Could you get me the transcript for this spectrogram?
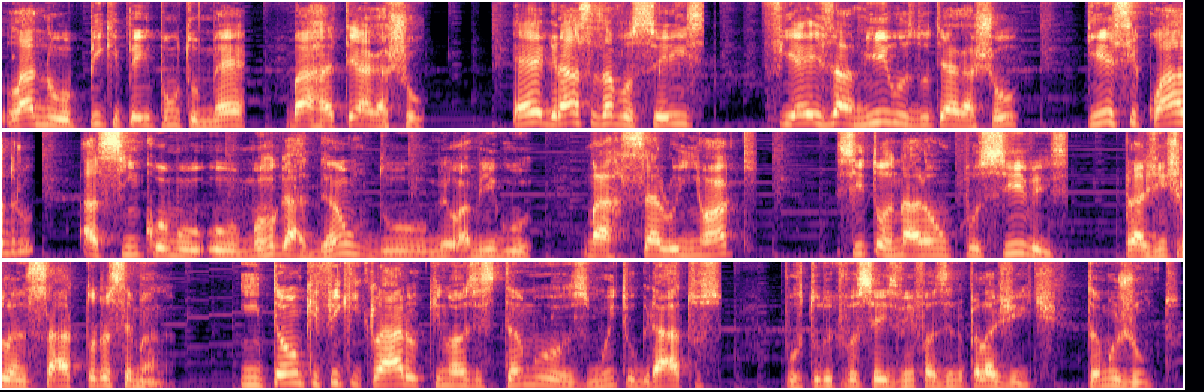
lá no picpay.me barra thshow. É graças a vocês, fiéis amigos do TH Show, que esse quadro, assim como o Morgadão do meu amigo Marcelo Inhoque, se tornaram possíveis para a gente lançar toda semana. Então que fique claro que nós estamos muito gratos por tudo que vocês vêm fazendo pela gente. Tamo junto.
